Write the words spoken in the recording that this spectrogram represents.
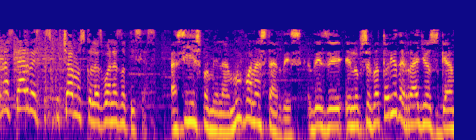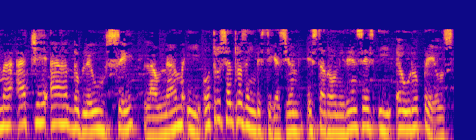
Buenas tardes, te escuchamos con las buenas noticias. Así es, Pamela. Muy buenas tardes. Desde el Observatorio de Rayos Gamma HAWC, la UNAM y otros centros de investigación estadounidenses y europeos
